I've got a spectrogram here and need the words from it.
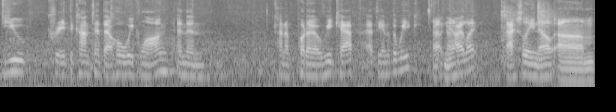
do you create the content that whole week long and then kind of put a recap at the end of the week, uh, like no. a highlight? Actually, no. Um,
